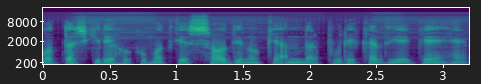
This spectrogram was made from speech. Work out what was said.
वो तश्कील हुकूमत के सौ दिनों के अंदर पूरे कर दिए गए हैं।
